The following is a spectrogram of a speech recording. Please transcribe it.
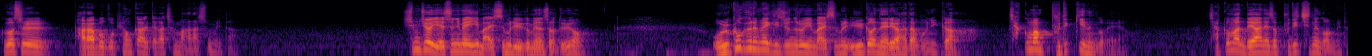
그것을 바라보고 평가할 때가 참 많았습니다. 심지어 예수님의 이 말씀을 읽으면서도요. 옳고 그름의 기준으로 이 말씀을 읽어내려 하다 보니까 자꾸만 부딪히는 거예요. 자꾸만 내 안에서 부딪히는 겁니다.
